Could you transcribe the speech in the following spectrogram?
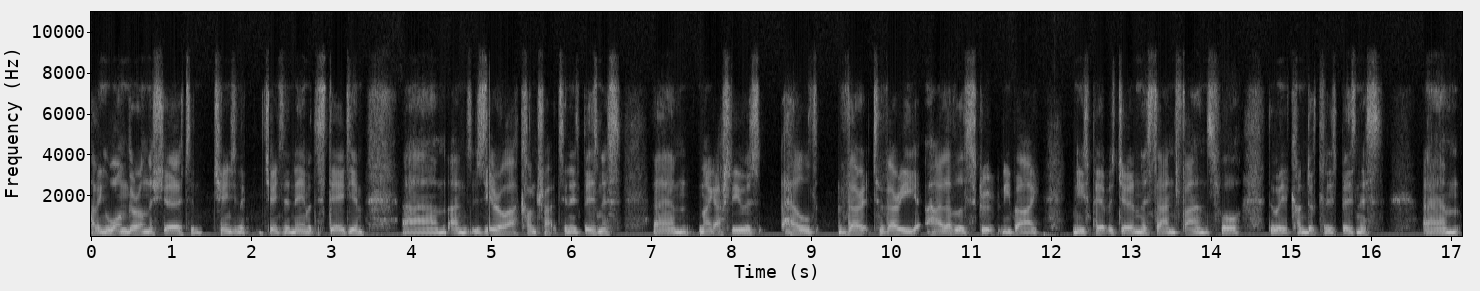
having Wonga on the shirt and changing the changing the name of the stadium um, and zero hour contracts in his business. Um, Mike Ashley was held very to very high level of scrutiny by newspapers, journalists, and fans for the way he conducted his business. Um,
